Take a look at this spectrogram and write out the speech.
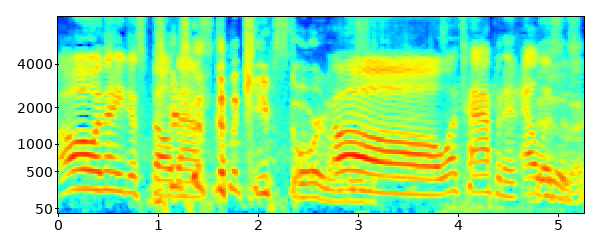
oh, and then he just fell you're down. just gonna keep scoring on Oh, what's happening? Ellis Dude, is. I-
